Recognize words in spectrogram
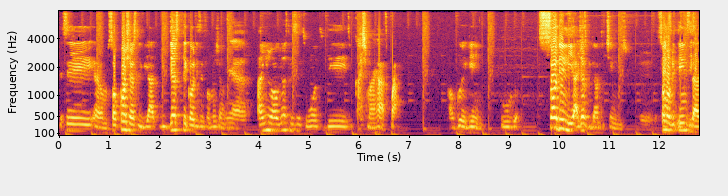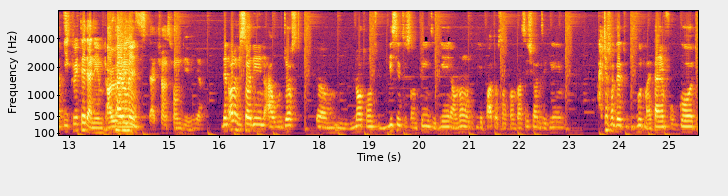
they say um, subconsciously we, are, we just take all this information. yeah. And, you know, I'll just listen to what today to catch my heart. Bah. I'll go again. Suddenly, I just began to change. Mm. Some of the things it, that- it created an environment, Environment. that transformed you. Yeah. then all of a sudden I would just um, not want to listen to some things again. I would not want to be a part of some conversations again. I just wanted to devote my time for God.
